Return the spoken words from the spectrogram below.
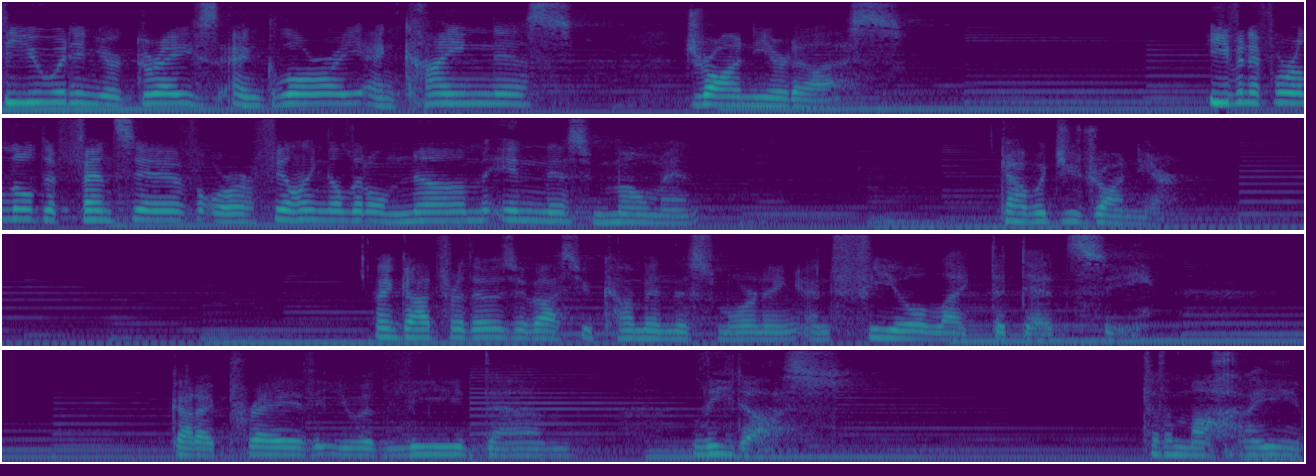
that you would, in your grace and glory and kindness, draw near to us. Even if we're a little defensive or feeling a little numb in this moment, God, would you draw near? And God, for those of us who come in this morning and feel like the Dead Sea, God, I pray that you would lead them, lead us to the Machaim,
